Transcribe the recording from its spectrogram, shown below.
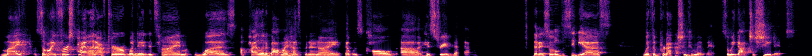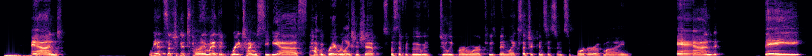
my so my first pilot after one day at a time was a pilot about my husband and I that was called uh, History of Them that I sold to CBS with a production commitment. So we got to shoot it, and we had such a good time. I had a great time with CBS. Have a great relationship, specifically with Julie Pernworth, who's been like such a consistent supporter of mine, and they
